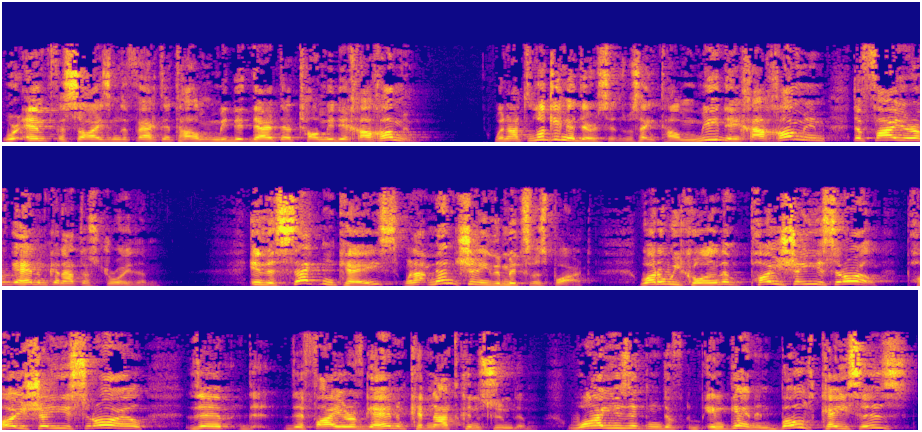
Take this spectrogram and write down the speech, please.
we're emphasizing the fact that, Talmid, that they're Talmidei Chachamim. We're not looking at their sins. We're saying Talmidei Chachamim, the fire of Gehenna cannot destroy them. In the second case, we're not mentioning the mitzvahs part. What are we calling them? Poisha Yisrael. Poisha Yisrael, the, the, the, fire of Gehenna cannot consume them. Why is it, in the, again, in both cases,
